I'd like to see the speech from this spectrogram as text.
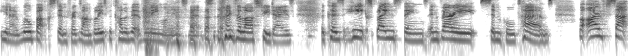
you know, Will Buxton, for example, he's become a bit of a meme on the internet over the last few days because he explains things in very simple terms. But I've sat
